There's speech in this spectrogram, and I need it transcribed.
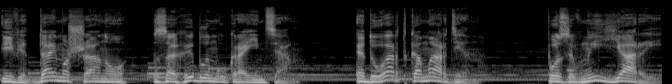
і віддаймо шану загиблим українцям. Едуард Камардін, позивний Ярий,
